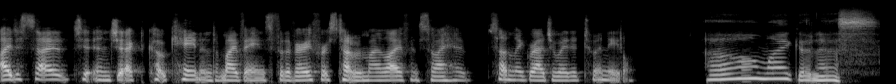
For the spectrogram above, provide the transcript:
I decided to inject cocaine into my veins for the very first time in my life. And so I had suddenly graduated to a needle. Oh my goodness.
